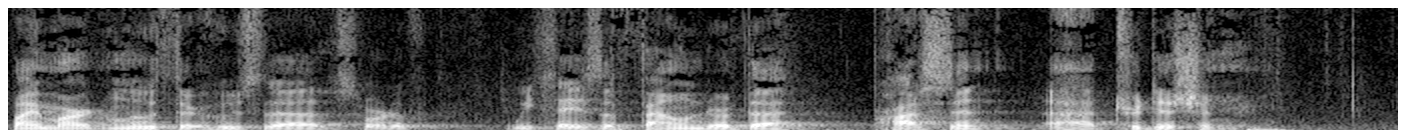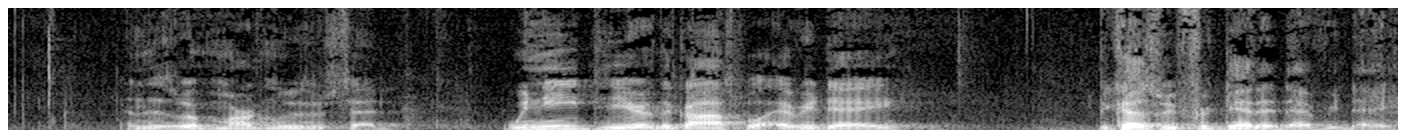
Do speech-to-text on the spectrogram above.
by Martin Luther, who's the sort of, we say, is the founder of the Protestant uh, tradition. And this is what Martin Luther said We need to hear the gospel every day because we forget it every day.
